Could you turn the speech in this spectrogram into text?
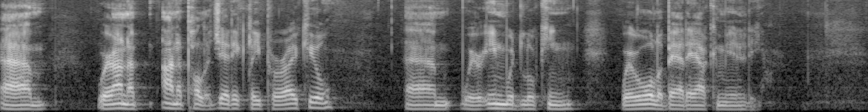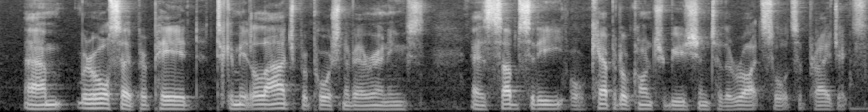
Um, we're unapologetically parochial. Um, we're inward looking. We're all about our community. Um, we're also prepared to commit a large proportion of our earnings as subsidy or capital contribution to the right sorts of projects.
